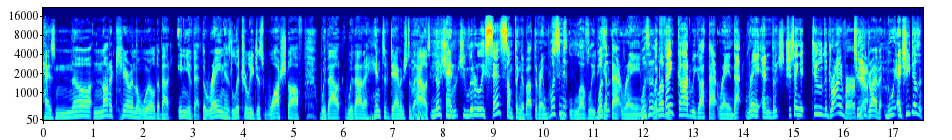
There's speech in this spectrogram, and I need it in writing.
has no not a care in the world about any of that. The rain has literally just washed off without without a hint of damage to the mm-hmm. house. No, she and she literally says something mm. about the rain. Wasn't it lovely to Wasn't- get that rain? wasn't it like, lovely? Thank God we got that rain. That rain, and she's saying it to the driver. to Yeah. the driver. And she doesn't.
